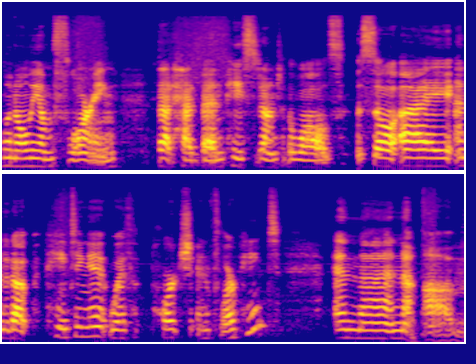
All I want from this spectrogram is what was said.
linoleum flooring that had been pasted onto the walls. So I ended up painting it with porch and floor paint and then um,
